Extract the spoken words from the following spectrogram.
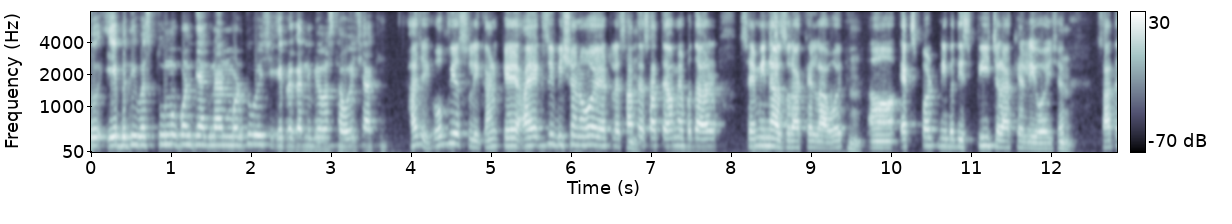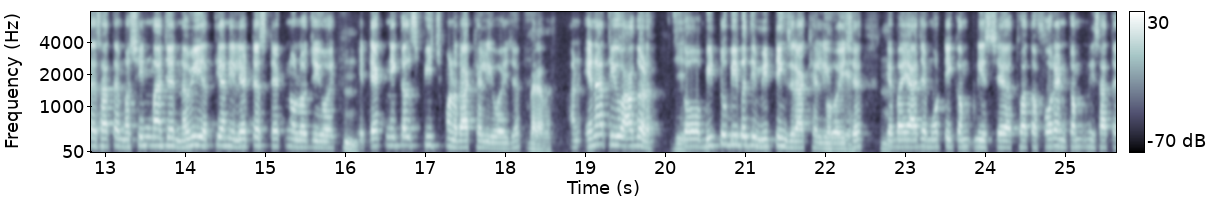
તો એ બધી વસ્તુનું પણ ત્યાં જ્ઞાન મળતું હોય છે? એ પ્રકારની વ્યવસ્થા હોય છે આખી? હાજી ઓબ્વિયસલી કારણ કે આ એક્ઝિબિશન હોય એટલે સાથે સાથે અમે બધા સેમિનાર્સ રાખેલા હોય. એક્સપર્ટની બધી સ્પીચ રાખેલી હોય છે. સાથે સાથે મશીનમાં જે નવી અત્યારની લેટેસ્ટ ટેકનોલોજી હોય એ ટેકનિકલ સ્પીચ પણ રાખેલી હોય છે. બરાબર. અને એનાથી આગળ તો બી ટુ બી બધી મીટિંગ્સ રાખેલી હોય છે કે ભાઈ આજે મોટી કંપનીઝ છે અથવા તો ફોરેન કંપની સાથે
